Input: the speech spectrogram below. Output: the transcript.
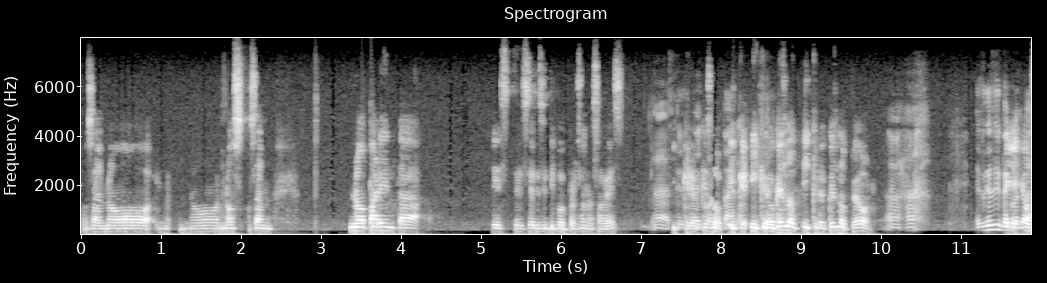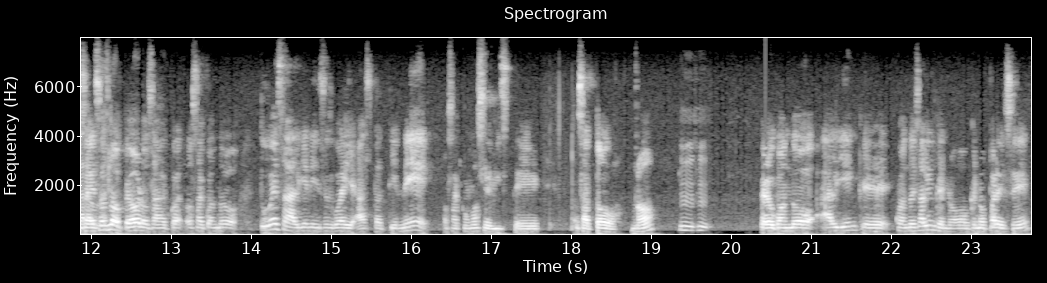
o sea, no, no, no, o sea, no aparenta este, ser ese tipo de persona, ¿sabes? Ah, es Y que creo que es lo, y, que- creo que es lo, y creo que es lo peor. Ajá. Es que si te Eh, o sea, eso es lo peor, o sea, o sea, cuando tú ves a alguien y dices, güey, hasta tiene, o sea, cómo se viste, o sea, todo, ¿no? Ujú. Pero cuando alguien que, cuando es alguien que no, que no parece,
